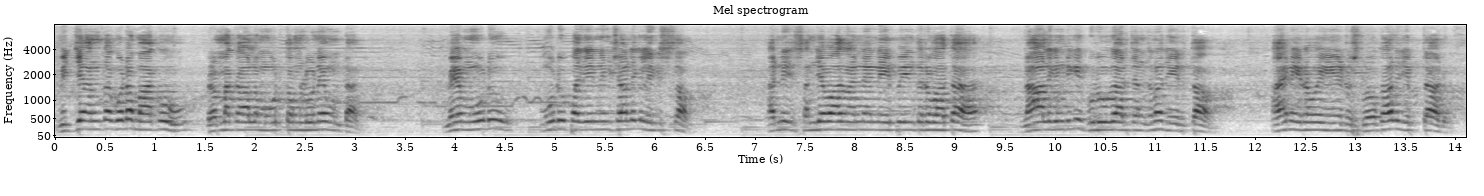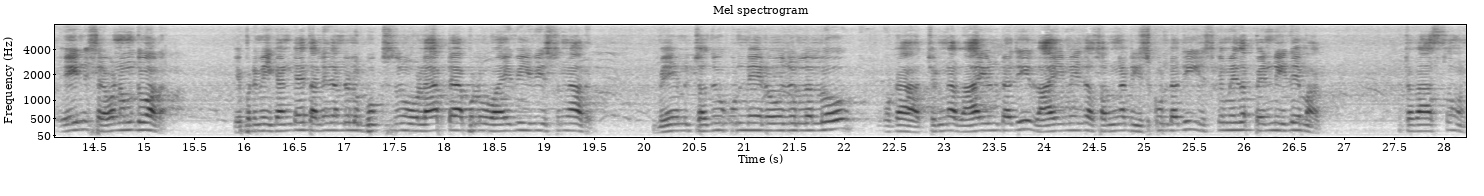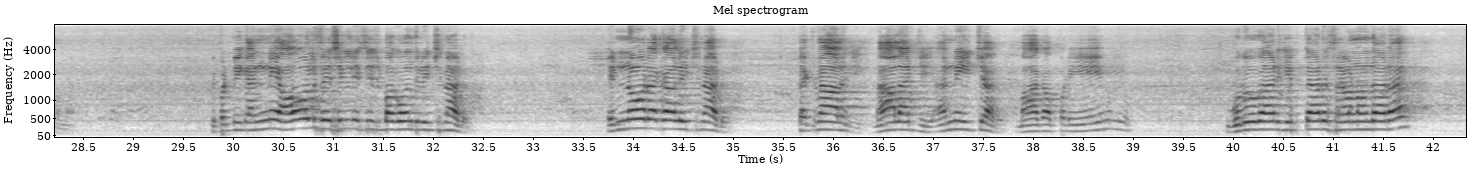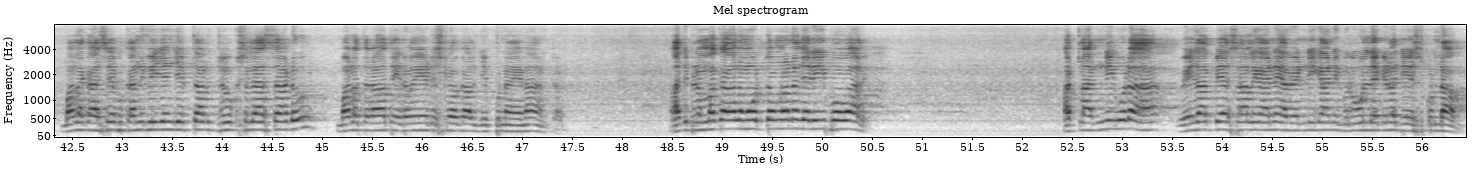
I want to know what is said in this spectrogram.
విద్య అంతా కూడా మాకు బ్రహ్మకాల ముహూర్తంలోనే ఉంటుంది. మేము మూడు మూడు పదిహేను నిమిషాలకి లెగిస్తాం. అన్ని సంధ్యవాదం అన్ని అయిపోయిన తర్వాత నాలుగింటికి గురువుగారి చెంతన చేరుతాం. ఆయన ఇరవై ఏడు శ్లోకాలు చెప్తాడు. ఏంటి శ్రవణం ద్వారా? ఇప్పుడు మీకంటే తల్లిదండ్రులు బుక్స్ ల్యాప్టాప్లు అవి ఇవి ఇస్తున్నారు. మేము చదువుకునే రోజులలో ఒక చిన్న రాయి ఉంటుంది రాయి మీద సన్నటి ఇసుక ఉంటుంది ఇసుక మీద పెన్ను ఇదే మాకు. ఇట్లా రాస్తాం అన్నమాట. ఇప్పుడు మీకు అన్ని ఆల్ ఫెసిలిటీస్ భగవంతుడు ఇచ్చినాడు. ఎన్నో రకాలు ఇచ్చినాడు. టెక్నాలజీ నాలెడ్జీ అన్నీ ఇచ్చారు మాకు అప్పుడు ఏమి లేవు. గురువుగారు చెప్తాడు శ్రవణం ద్వారా మళ్ళీ కాసేపు కన్ఫ్యూజన్ చెప్తాడు జోక్స్ వేస్తాడు మళ్ళీ తర్వాత ఇరవై ఏడు శ్లోకాలు చెప్పినాయనా అంటాడు. అది బ్రహ్మకాల ముహూర్తంలోనే జరిగిపోవాలి. అట్లా అన్నీ కూడా వేదాభ్యాసాలు కానీ అవన్నీ కానీ గురువుల దగ్గర చేసుకుందాం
